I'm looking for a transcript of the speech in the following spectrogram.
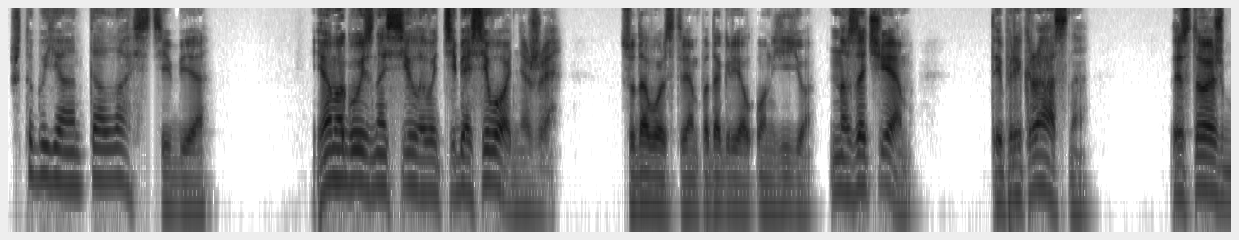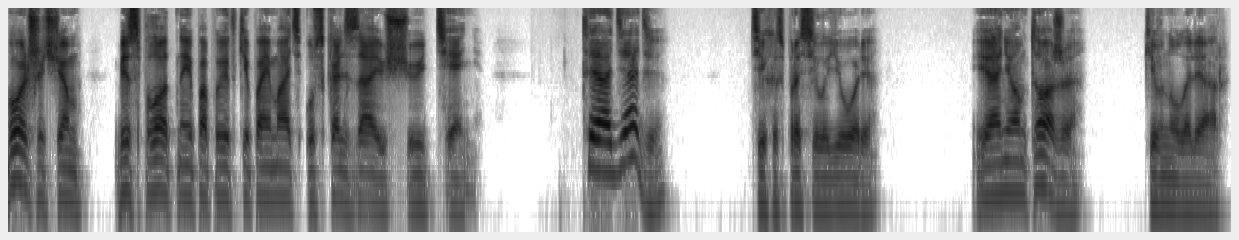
чтобы я отдалась тебе». «Я могу изнасиловать тебя сегодня же», — с удовольствием подогрел он ее. «Но зачем? Ты прекрасна. Ты стоишь больше, чем бесплотные попытки поймать ускользающую тень». «Ты о дяде?» — тихо спросила Юория. «И о нем тоже», — кивнул Элиар.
